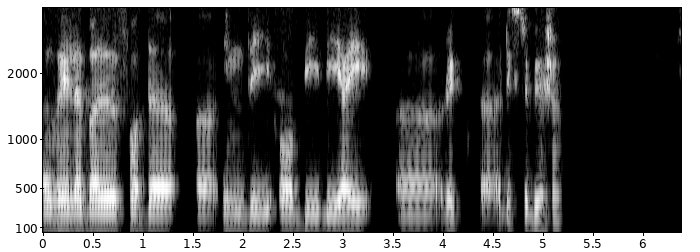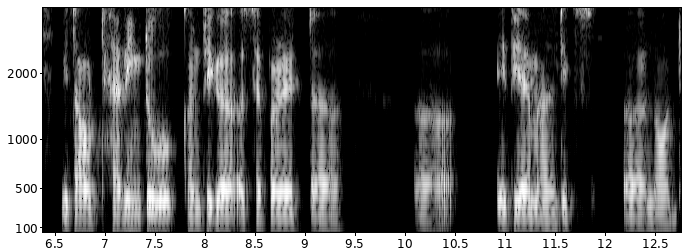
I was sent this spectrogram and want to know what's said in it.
available for the uh, in the OBBI distribution without having to configure a separate uh, uh, API analytics uh, node.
